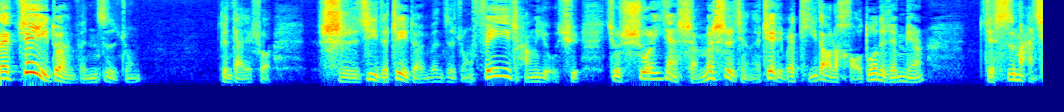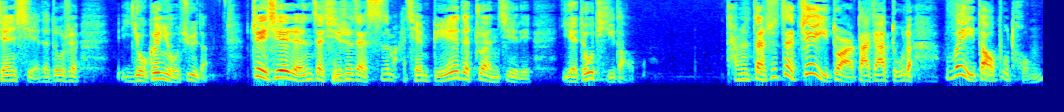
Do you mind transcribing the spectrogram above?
在这段文字中，跟大家说，《史记》的这段文字中非常有趣，就说了一件什么事情呢？这里边提到了好多的人名，这司马迁写的都是有根有据的。这些人在其实，在司马迁别的传记里也都提到过，他们但是在这一段大家读着味道不同。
